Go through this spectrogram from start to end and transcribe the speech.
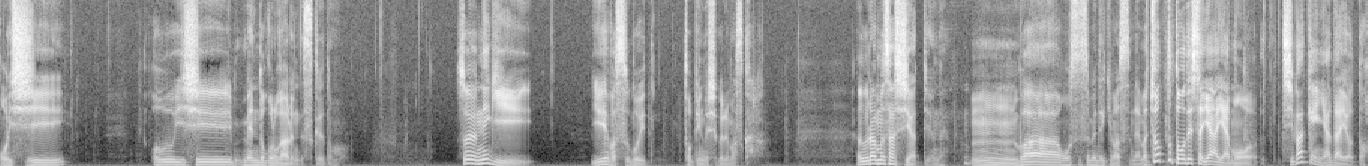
美味しい美味しい麺どころがあるんですけれども。それをネギ言えばすごいトッピングしてくれますから。裏武蔵屋っていうねうんはおすすめできますね、まあ、ちょっと遠出したらいやいやもう千葉県やだよと。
